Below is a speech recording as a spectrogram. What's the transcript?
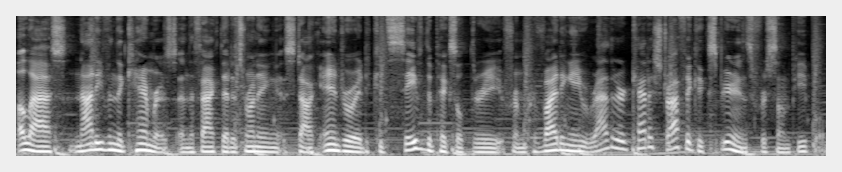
Alas, not even the cameras and the fact that it's running stock Android could save the Pixel 3 from providing a rather catastrophic experience for some people.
